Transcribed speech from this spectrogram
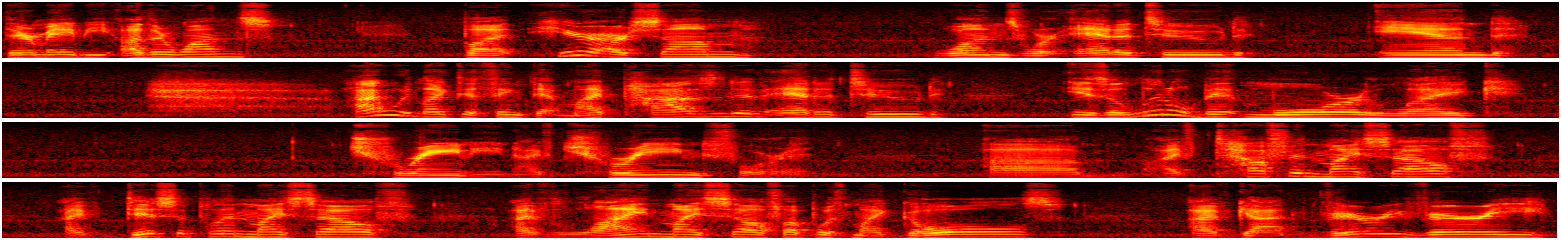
There may be other ones, but here are some ones where attitude and I would like to think that my positive attitude is a little bit more like training. I've trained for it. Um, I've toughened myself. I've disciplined myself. I've lined myself up with my goals. I've got very, very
